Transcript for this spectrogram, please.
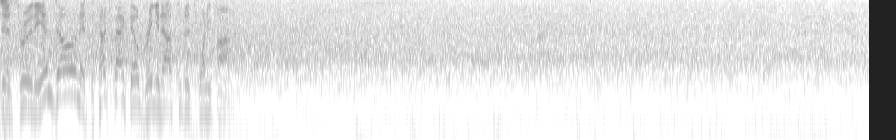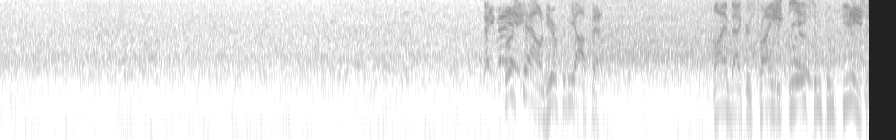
Bounces through the end zone. It's a touchback. They'll bring it out to the 25. Ready, ready. First down here for the offense. Linebackers trying to create some confusion.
